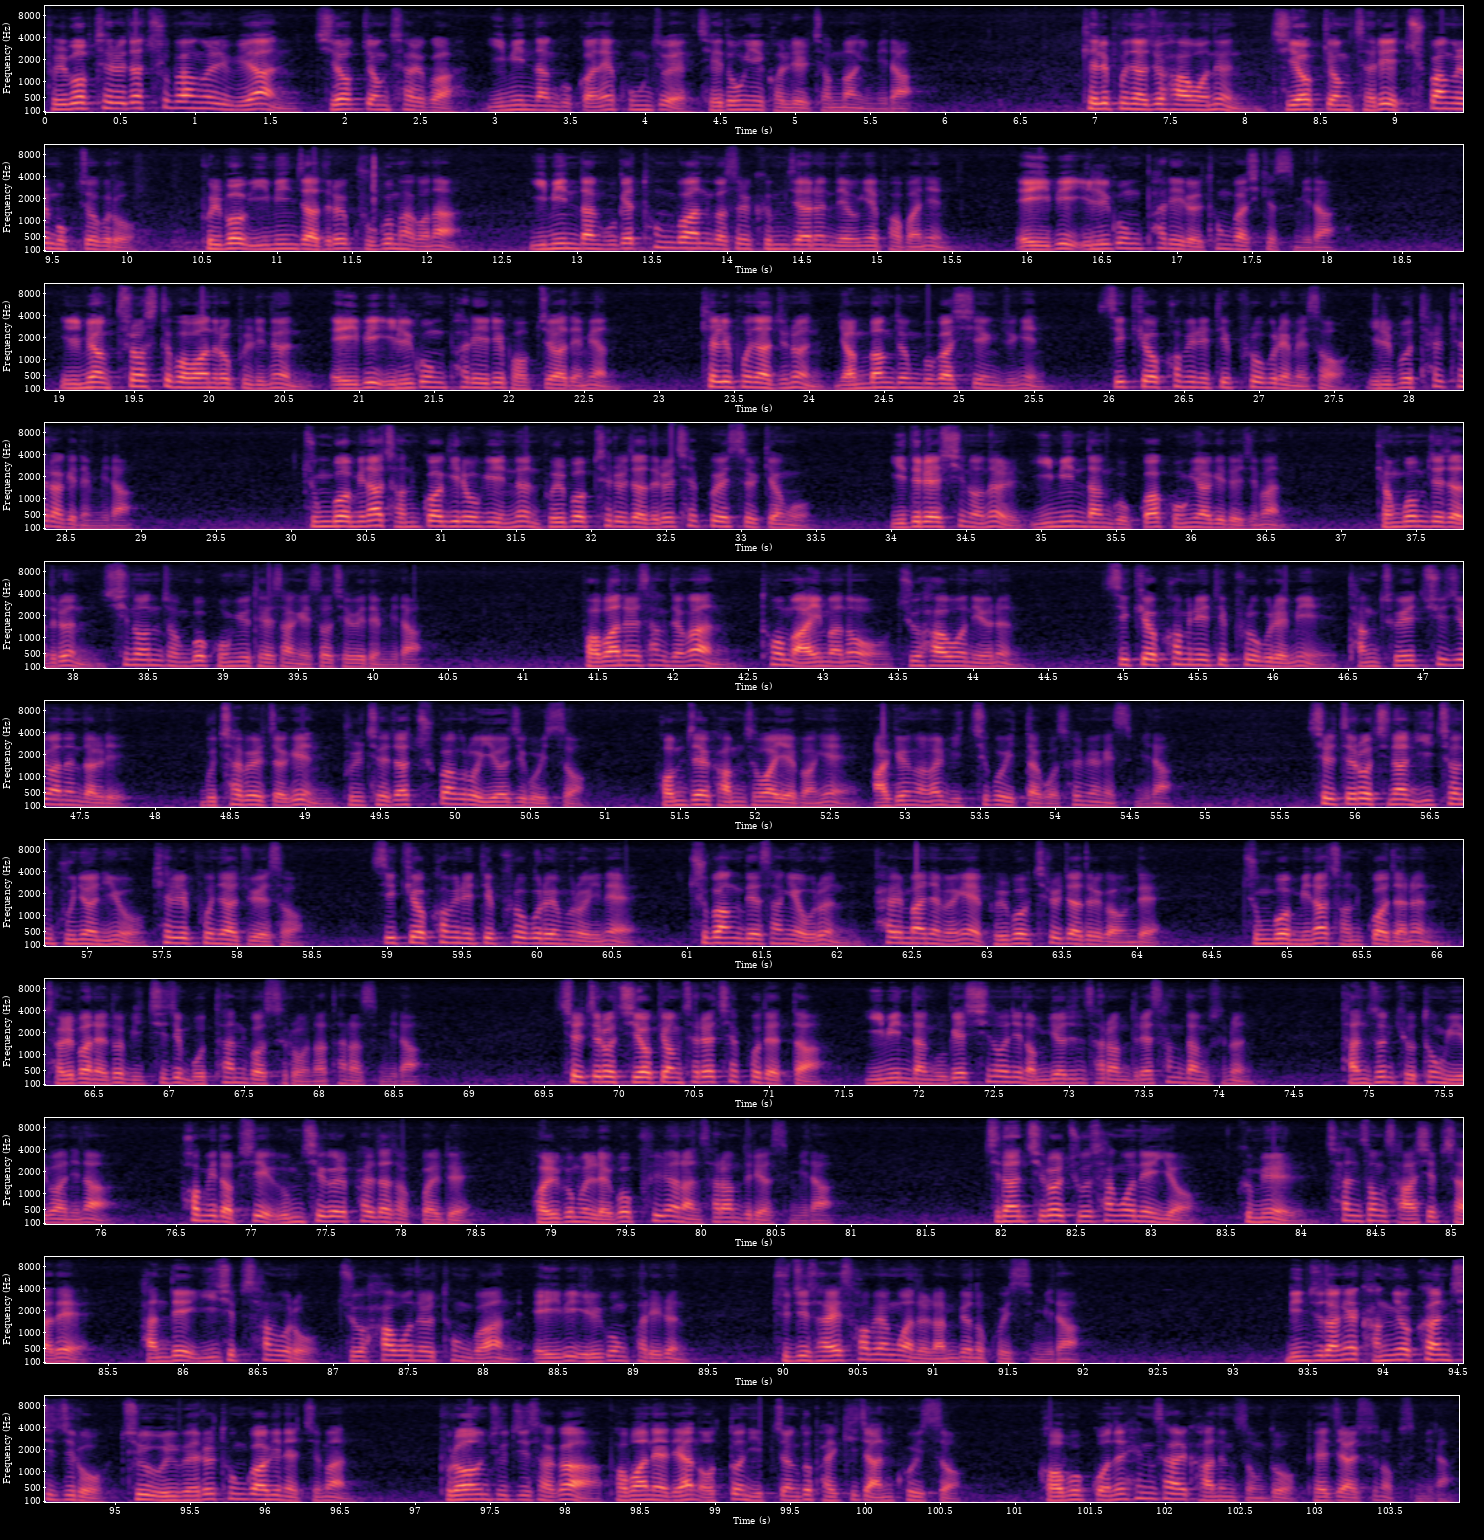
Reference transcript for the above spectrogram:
불법 체류자 추방을 위한 지역경찰과 이민당국 간의 공조에 제동이 걸릴 전망입니다. 캘리포니아주 하원은 지역경찰이 추방을 목적으로 불법 이민자들을 구금하거나 이민당국에 통보한 것을 금지하는 내용의 법안인 AB 1081을 통과시켰습니다. 일명 트러스트 법안으로 불리는 AB 1081이 법제화되면 캘리포니아주는 연방정부가 시행 중인 시큐어 커뮤니티 프로그램에서 일부 탈퇴하게 됩니다. 중범이나 전과 기록이 있는 불법 체류자들을 체포했을 경우 이들의 신원을 이민 당국과 공유하게 되지만 경범죄자들은 신원 정보 공유 대상에서 제외됩니다. 법안을 상정한 톰 아이마노 주 하원 의원은 시큐어 커뮤니티 프로그램이 당초의 취지와는 달리 무차별적인 불체자 추방으로 이어지고 있어 범죄 감소와 예방에 악영향을 미치고 있다고 설명했습니다. 실제로 지난 2009년 이후 캘리포니아주에서 시큐어 커뮤니티 프로그램으로 인해 추방 대상에 오른 8만여 명의 불법 체류자들 가운데 중범이나 전과자는 절반에도 미치지 못한 것으로 나타났습니다. 실제로 지역경찰에 체포됐다 이민당국에 신원이 넘겨진 사람들의 상당수는 단순 교통 위반이나 퍼밋 없이 음식을 팔다 적발돼 벌금을 내고 풀려난 사람들이었습니다. 지난 7월 주 상원에 이어 금요일 찬성 44대 반대 23으로 주 하원을 통과한 AB 1081은 주지사의 서명만을 남겨놓고 있습니다. 민주당의 강력한 지지로 주 의회를 통과하긴 했지만 브라운 주지사가 법안에 대한 어떤 입장도 밝히지 않고 있어 거부권을 행사할 가능성도 배제할 수는 없습니다.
